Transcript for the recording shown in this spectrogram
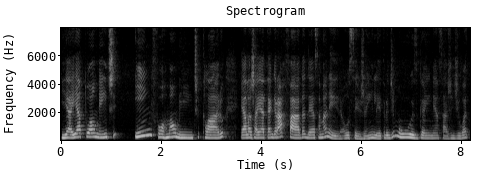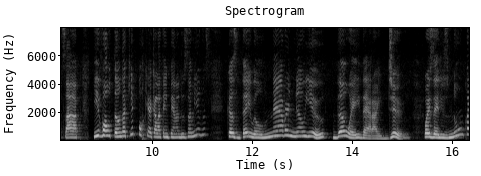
e aí atualmente informalmente, claro, ela já é até grafada dessa maneira, ou seja, em letra de música, em mensagem de WhatsApp. E voltando aqui, por que ela tem pena dos amigos? because they will never know you the way that I do. Pois eles nunca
